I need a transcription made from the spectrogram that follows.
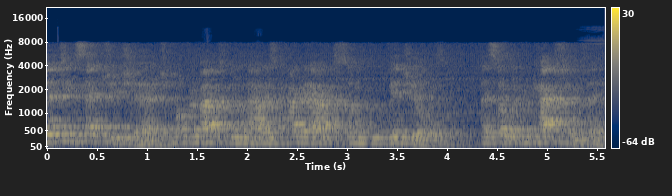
13th century church what we're about to do now is carry out some vigils. Let's hope we can catch something.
